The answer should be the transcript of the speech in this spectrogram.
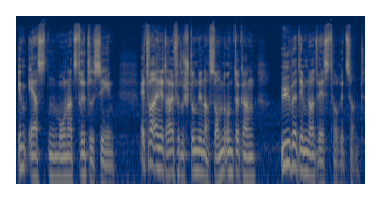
im ersten Monatsdrittel sehen, etwa eine Dreiviertelstunde nach Sonnenuntergang über dem Nordwesthorizont.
